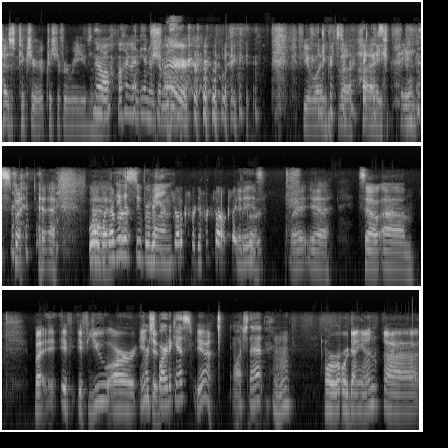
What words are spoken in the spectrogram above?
I was just picture Christopher Reeves. And No, I meant Henry like, Cavill. sure. like, if you like the high pants, but uh, Well, Uh, whatever. It was Different Superman. strokes for different folks, I It suppose. is. Right, yeah. So, um, but if if you are Or into Spartacus. yeah, Watch that. hmm or or Diane, uh,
